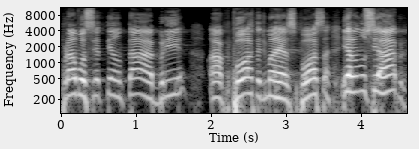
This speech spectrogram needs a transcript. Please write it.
para você tentar abrir a porta de uma resposta e ela não se abre.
